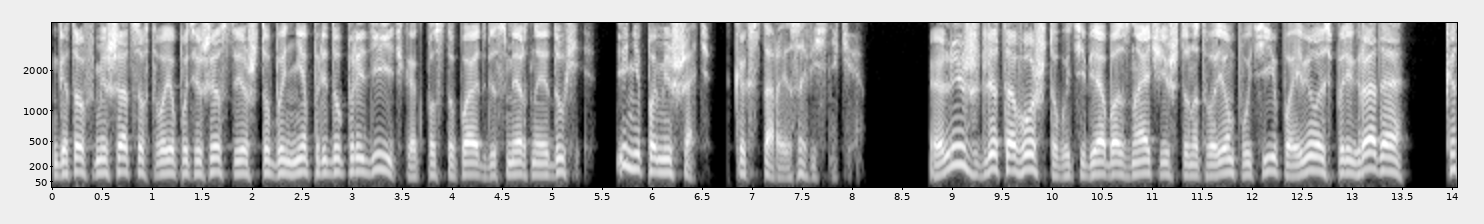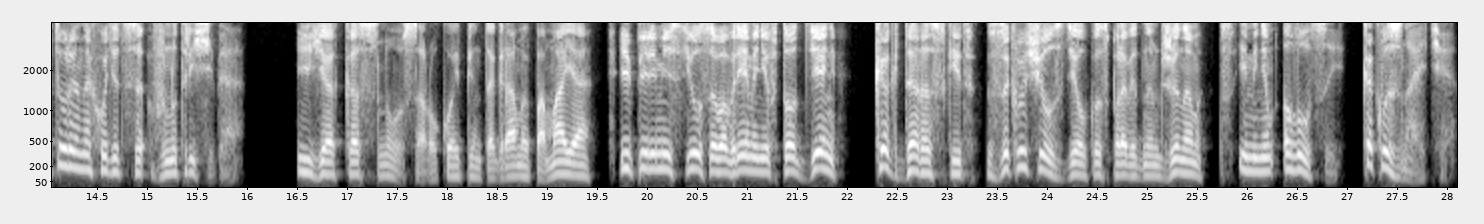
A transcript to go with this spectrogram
готов вмешаться в твое путешествие, чтобы не предупредить, как поступают бессмертные духи, и не помешать, как старые завистники. Лишь для того, чтобы тебе обозначить, что на твоем пути появилась преграда, которая находится внутри себя. И я коснулся рукой пентаграммы Памая и переместился во времени в тот день, когда Раскит заключил сделку с праведным джином с именем Луций, как вы знаете.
